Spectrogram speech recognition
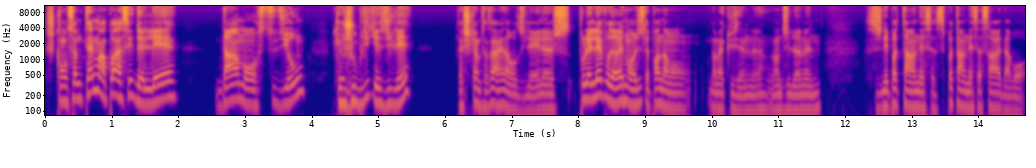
je consomme tellement pas assez de lait dans mon studio que j'oublie qu'il y a du lait. Fait que je suis comme ça, ça sert à rien d'avoir du lait. Là. Pour le lait, pour le reste, je vais juste le prendre dans, mon, dans ma cuisine. Là, rendu là, man. Je n'ai pas temps nécessaire. Pas tant nécessaire d'avoir.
